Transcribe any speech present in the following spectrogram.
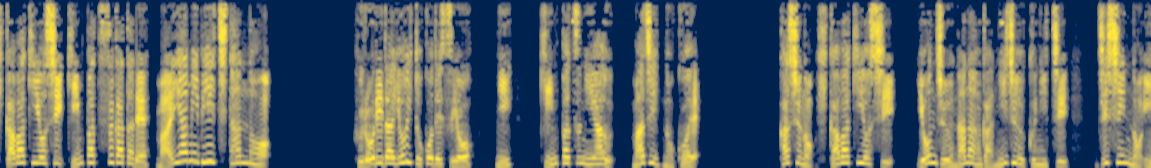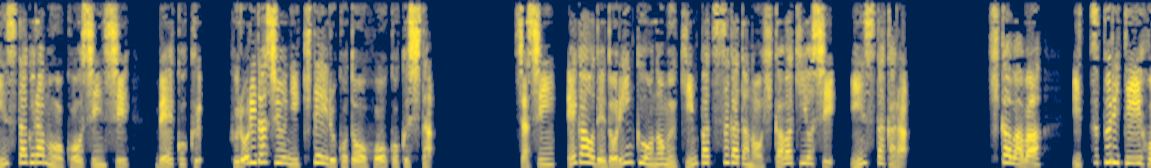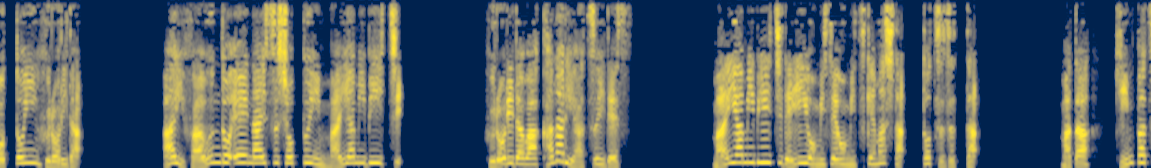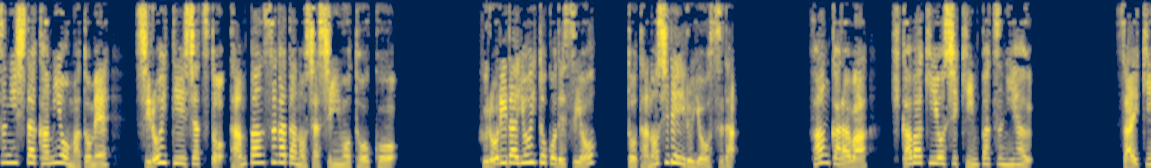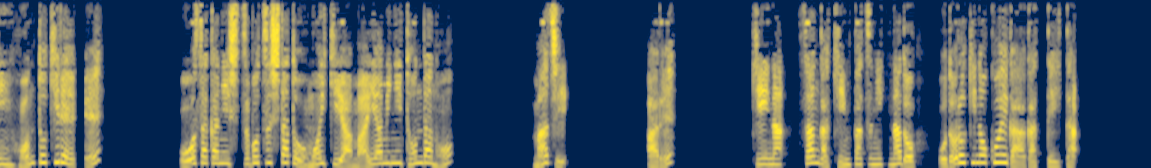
氷川きよし金髪姿でマイアミビーチ堪能。フロリダ良いとこですよ。に、金髪似合う、マジの声。歌手の氷川きよし47が29日、自身のインスタグラムを更新し、米国、フロリダ州に来ていることを報告した。写真、笑顔でドリンクを飲む金髪姿の氷川きよし、インスタから。氷川は、It's pretty hot in Florida. I found a nice shop in Miami Beach. フロリダはかなり暑いです。マイアミビーチでいいお店を見つけました、と綴った。また、金髪にした髪をまとめ、白い T シャツと短パン姿の写真を投稿。フロリダ良いとこですよ、と楽しでいる様子だ。ファンからは、氷川きよし金髪似合う。最近ほんと綺麗、え？大阪に出没したと思いきやマイアミに飛んだの？マジ？あれ？キーナ、サンが金髪に、など驚きの声が上がっていた。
